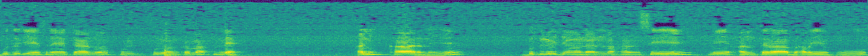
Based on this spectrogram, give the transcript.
බුද්ධ දේශනාවට අනුව පුළුවන්කමක් නැහැ. අනික් කාරණය බුදුරජාණන් වහන්සේ මේ අන්තරා භවය හෝ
